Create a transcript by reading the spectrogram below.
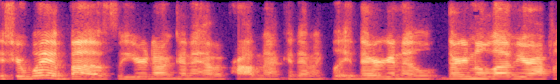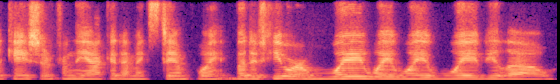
If you're way above, well, you're not going to have a problem academically. They're gonna they're gonna love your application from the academic standpoint. But if you are way, way, way, way below,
